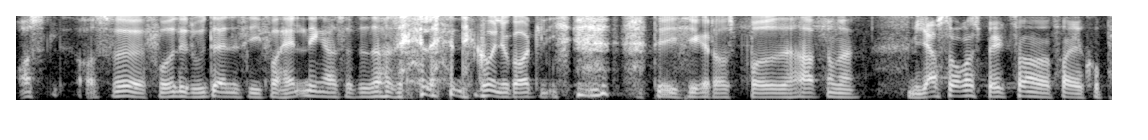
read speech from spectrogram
også, også fået lidt uddannelse i forhandlinger og så videre. Så det kunne han jo godt lide. Det har I sikkert også prøvet haft nogle gange. Jeg har stor respekt for, for AKP.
